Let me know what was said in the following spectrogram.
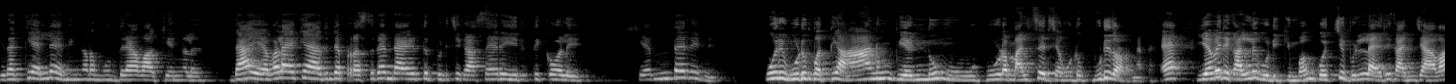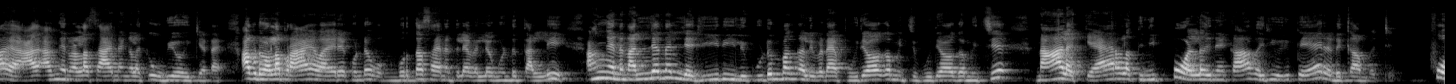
ഇതൊക്കെയല്ലേ നിങ്ങളുടെ മുദ്രാവാക്യങ്ങൾ ദാ എവളെയൊക്കെ അതിന്റെ പ്രസിഡന്റായിട്ട് പിടിച്ച് കസേര ഇരുത്തിക്കോളി. എന്തരിന്? ഒരു കുടുംബത്തിൽ ആണും പെണ്ണും കൂടെ മത്സരിച്ച് അങ്ങോട്ട് കുടി തുടങ്ങട്ടെ. ഏ ഇവർ കള്ള് കുടിക്കുമ്പം കൊച്ചു പിള്ളേർ കഞ്ചാവ അങ്ങനെയുള്ള സാധനങ്ങളൊക്കെ ഉപയോഗിക്കട്ടെ. അവിടെയുള്ള പ്രായമായവരെ കൊണ്ട് വൃദ്ധസാധനത്തിലെ വല്ലതും കൊണ്ട് തള്ളി അങ്ങനെ നല്ല നല്ല രീതിയിൽ കുടുംബങ്ങൾ ഇവിടെ പുരോഗമിച്ച് പുരോഗമിച്ച് നാളെ കേരളത്തിന് ഇപ്പോൾ ഉള്ളതിനേക്കാൾ വലിയ ഒരു പേരെടുക്കാൻ പറ്റും. ഓ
